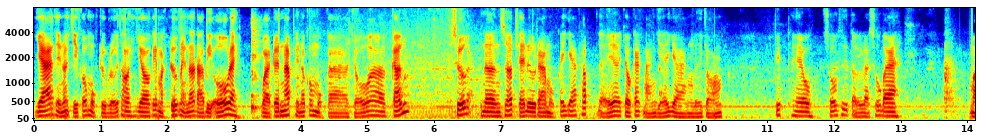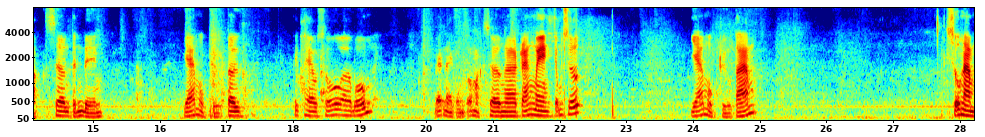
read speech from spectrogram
Giá thì nó chỉ có một triệu rưỡi thôi, do cái mặt trước này nó đã bị ố đây, và trên nắp thì nó có một ờ, chỗ ờ, cấn xước nên shop sẽ đưa ra một cái giá thấp để ờ, cho các bạn dễ dàng lựa chọn. Tiếp theo, số thứ tự là số 3 mặt sơn tĩnh điện, giá 1 triệu tư. Tiếp theo số ờ, 4 bếp này cũng có mặt sơn ờ, tráng men, chống xước, giá 1 triệu 8 số 5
